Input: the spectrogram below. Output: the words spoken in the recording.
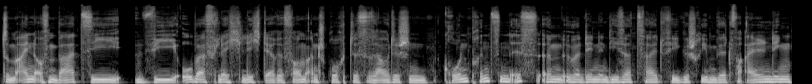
Zum einen offenbart sie, wie oberflächlich der Reformanspruch des saudischen Kronprinzen ist, ähm, über den in dieser Zeit viel geschrieben wird. Vor allen Dingen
